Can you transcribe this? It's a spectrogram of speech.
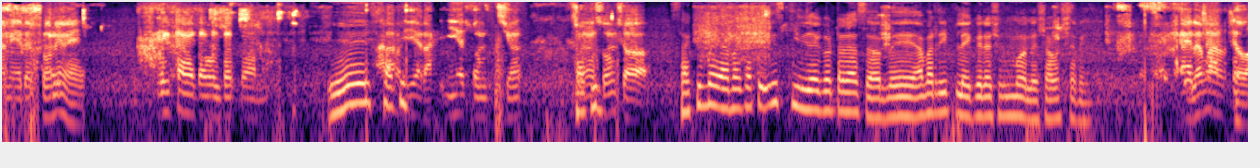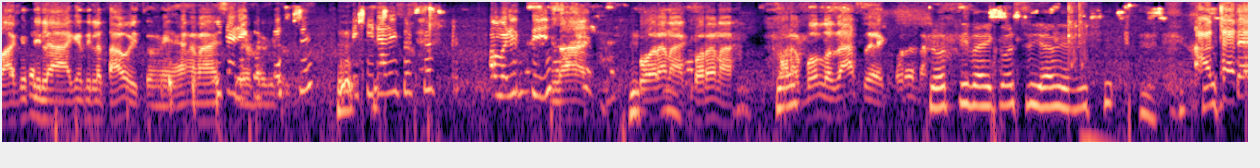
আমি এটা শুনি নাই। মিথ্যা কথা বলতে তো না এই আর সাকিব ইয়ে রাখ ইয়ে শুন শুন শুনছ সাকিব ভাই আমার কাছে স্ক্রিন রেকর্ডার আছে মানে আবার রিপ্লাই করে শুনব না সমস্যা নেই দিলে মারছো আগে দিলে আগে দিলে তাও হইতো মেয়ে এখন এটা রেকর্ড করছে সেটা আমার প্লিজ না করে না করে না বলল যা করে না সত্যি ভাই করছি আমি আচ্ছা আচ্ছা।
